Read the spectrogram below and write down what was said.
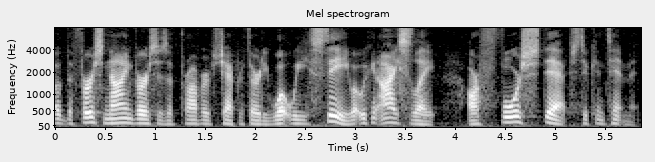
of the first nine verses of Proverbs chapter 30, what we see, what we can isolate, are four steps to contentment.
